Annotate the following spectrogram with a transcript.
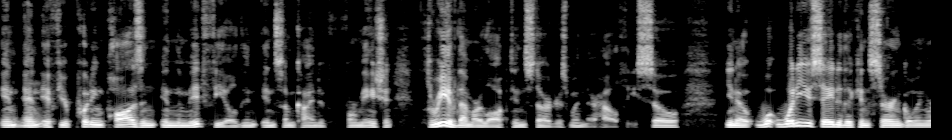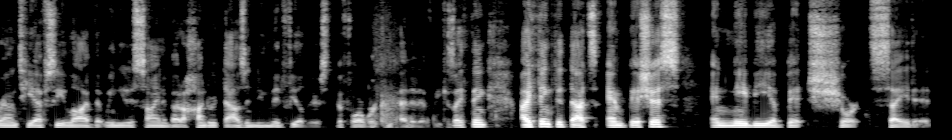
And, Mhm. and if you're putting pause in, in the midfield in, in some kind of formation, three of them are locked in starters when they're healthy. So, you know, what what do you say to the concern going around TFC live that we need to sign about a hundred thousand new midfielders before we're competitive? Because I think I think that that's ambitious and maybe a bit short sighted.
